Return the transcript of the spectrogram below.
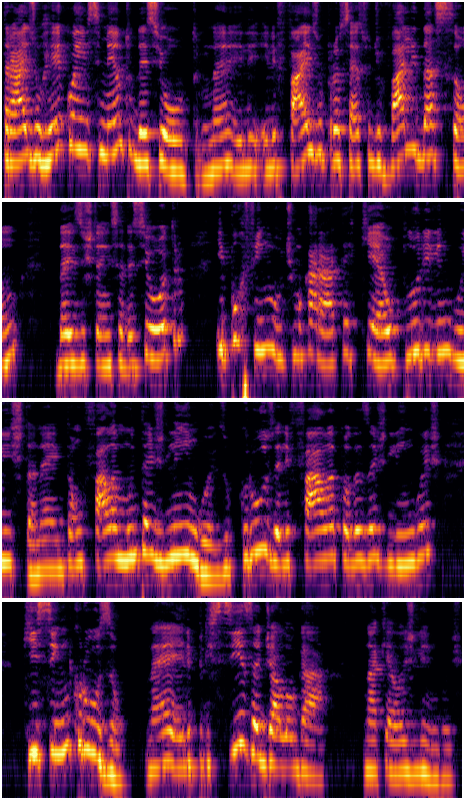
traz o reconhecimento desse outro, né? Ele, ele faz o processo de validação da existência desse outro e, por fim, o último caráter, que é o plurilinguista, né? Então, fala muitas línguas. O Cruz, ele fala todas as línguas que se encruzam, né? Ele precisa dialogar naquelas línguas.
